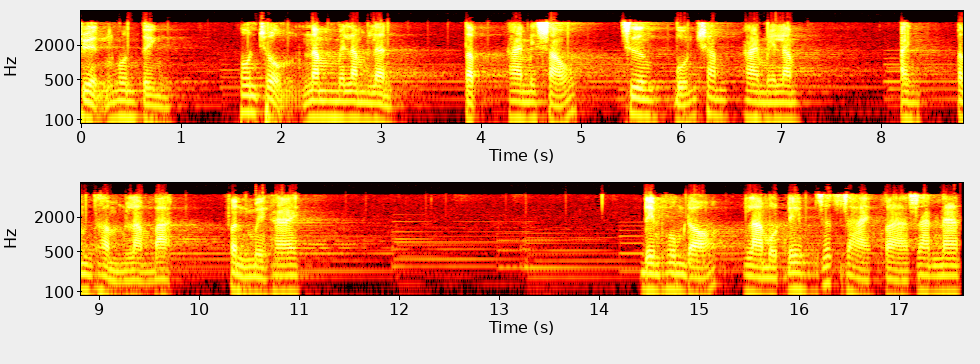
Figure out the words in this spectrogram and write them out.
Chuyện ngôn tình, Hôn trộm 55 lần, Tập 26 Chương 425 Anh âm thầm làm bạn, Phần 12 Đêm hôm đó là một đêm rất dài và gian nan.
